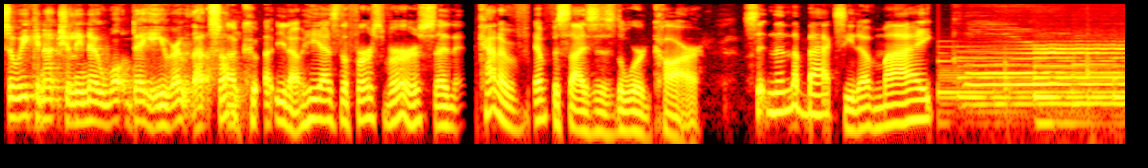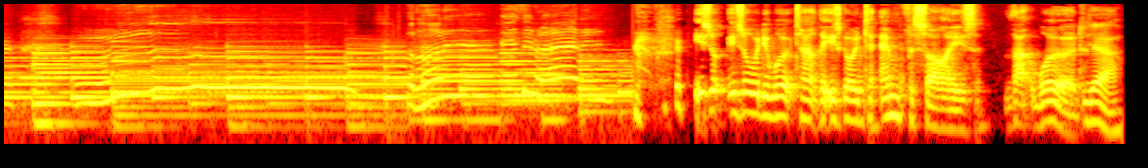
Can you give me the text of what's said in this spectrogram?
so we can actually know what day he wrote that song. Uh, you know, he has the first verse and kind of emphasizes the word car. Sitting in the backseat of my car. he's, he's already worked out that he's going to emphasize that word. Yeah,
